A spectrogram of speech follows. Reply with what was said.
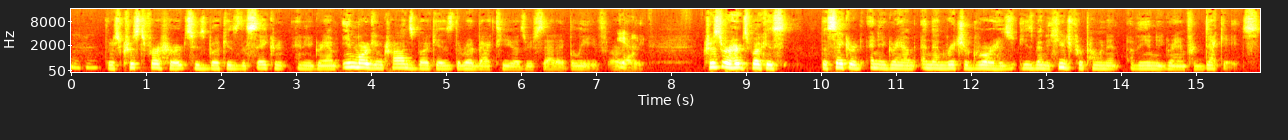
Mm-hmm. There's Christopher Heuertz, whose book is The Sacred Enneagram. Ian Morgan Cron's book is The Road Back to You, as we've said, I believe, already. Yeah. Christopher Heuertz's book is the sacred Enneagram, and then Richard Rohr has he's been a huge proponent of the Enneagram for decades.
